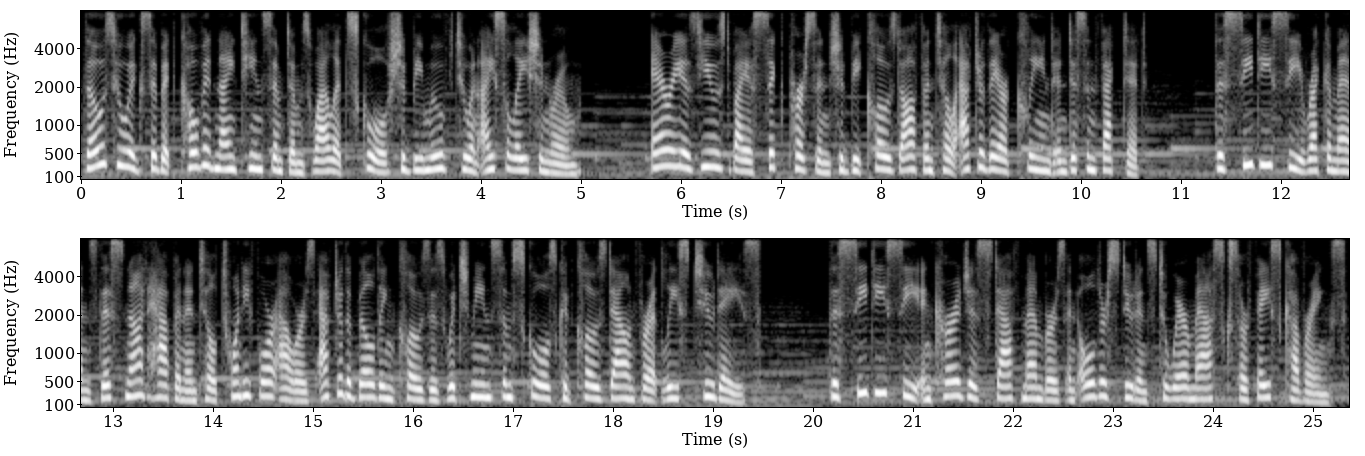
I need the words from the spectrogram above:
Those who exhibit COVID-19 symptoms while at school should be moved to an isolation room. Areas used by a sick person should be closed off until after they are cleaned and disinfected. The CDC recommends this not happen until 24 hours after the building closes which means some schools could close down for at least two days. The CDC encourages staff members and older students to wear masks or face coverings.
